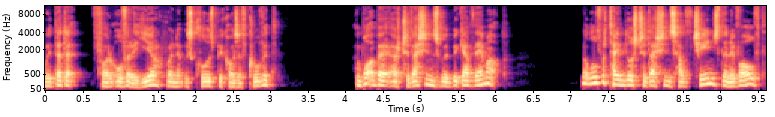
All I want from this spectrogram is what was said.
We did it for over a year when it was closed because of COVID. And what about our traditions? Would we give them up? Well, over time, those traditions have changed and evolved.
